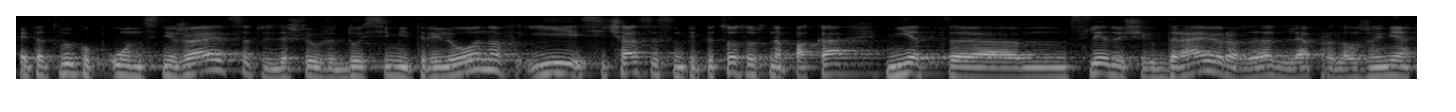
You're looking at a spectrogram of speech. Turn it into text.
этот выкуп, он снижается, то есть дошли уже до 7 триллионов и сейчас S&P 500, собственно, пока нет э, следующих драйверов да, для продолжения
